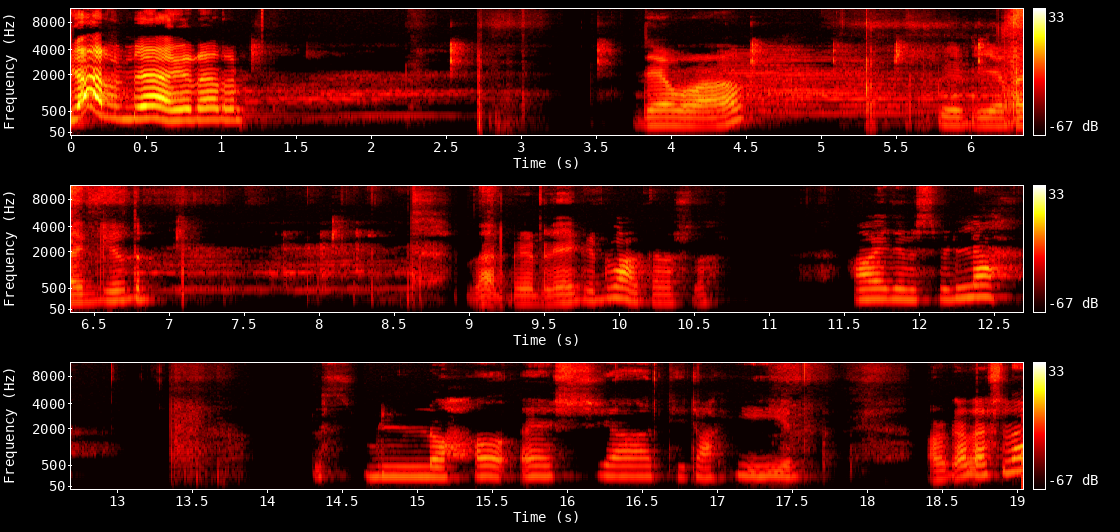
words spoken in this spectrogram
Yarın ne yararım. Devam. Birliğe ben girdim. Ben birliğe girdim arkadaşlar. Haydi bismillah. Bismillahirrahmanirrahim. Arkadaşlar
